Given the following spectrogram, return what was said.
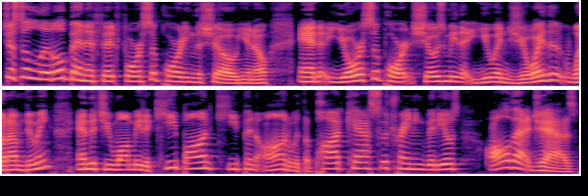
Just a little benefit for supporting the show, you know. And your support shows me that you enjoy the, what I'm doing and that you want me to keep on keeping on with the podcast, the training videos, all that jazz.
